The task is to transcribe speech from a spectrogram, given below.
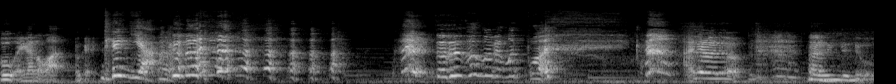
oh, I got a lot. Okay. yeah. so this is what it looked like. I don't know. I don't know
